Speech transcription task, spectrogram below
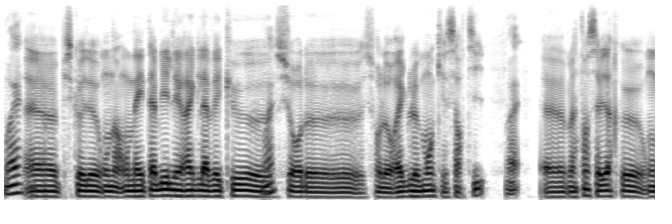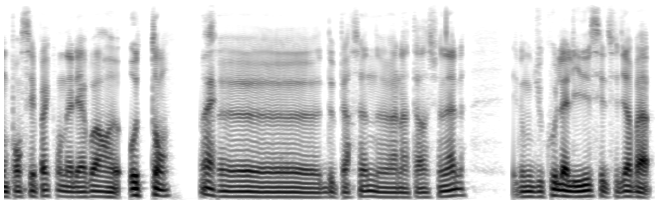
Ouais. Euh, puisque on a, on a, établi les règles avec eux sur, le, sur le règlement qui est sorti. maintenant, ça veut dire qu'on ne pensait pas qu'on allait avoir autant euh, de personnes à l'international. Et donc, du coup, là, l'idée, c'est de se dire, bah,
